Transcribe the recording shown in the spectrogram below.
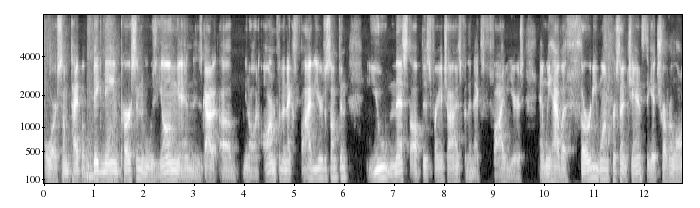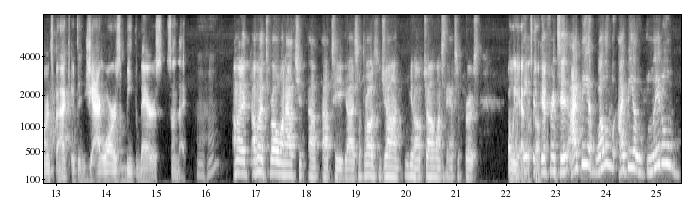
or some type of big name person who's young and has got a, a, you know an arm for the next five years or something. You messed up this franchise for the next five years, and we have a 31% chance to get Trevor Lawrence back if the Jaguars beat the Bears Sunday. Mm-hmm. I'm gonna I'm gonna throw one out, to, out out to you guys. I'll throw it to John. You know, if John wants to answer first. Oh yeah, I think the go. difference is I'd be a, well I'd be a little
